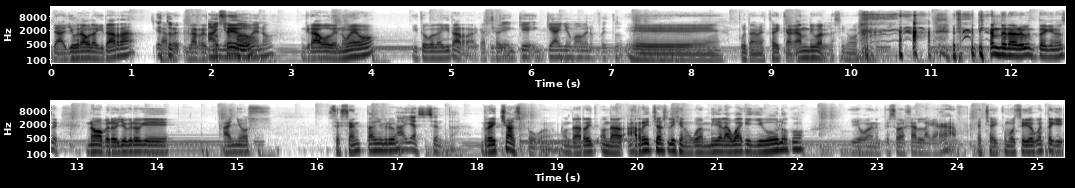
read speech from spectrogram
ya, yo grabo la guitarra, la Esto, la, más retrocedo, grabo de nuevo y toco la guitarra, ¿En ¿cachai? en qué- en qué año más o menos fue esto? Eh, puta, me estáis cagando igual, así como. me estáis tirando una pregunta que no sé. No, pero yo creo que años 60, yo creo. Ah, ya, 60. Ray Charles, po, weón. Onda, Ray- onda, a Ray Charles le dijeron, weón, mira la weá que llegó, loco. Y weón, empezó a dejar la cagada, ¿cachai? Como se dio cuenta que.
